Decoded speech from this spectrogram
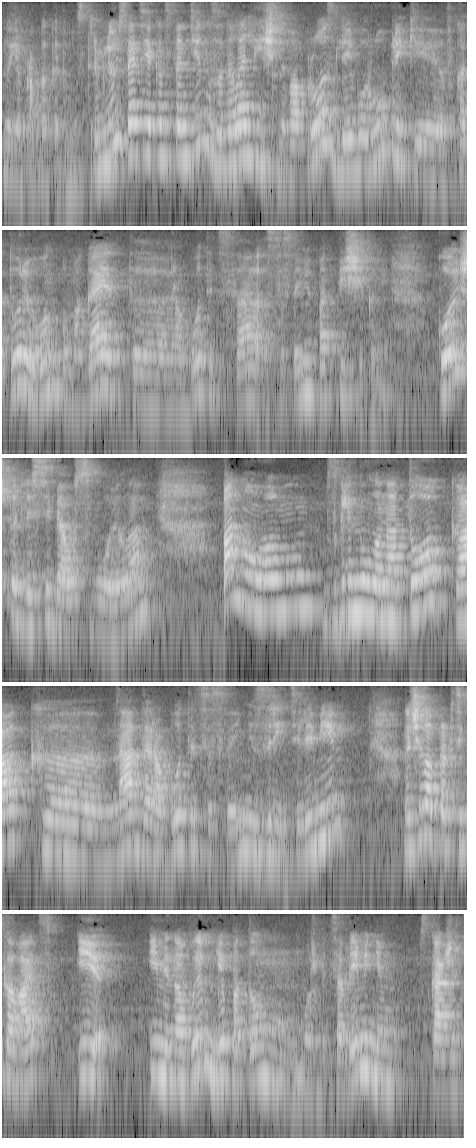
но я, правда, к этому стремлюсь. Кстати, я Константину задала личный вопрос для его рубрики, в которой он помогает э, работать со, со своими подписчиками. Кое-что для себя усвоила, по-новому взглянула на то, как э, надо работать со своими зрителями, начала практиковать и именно вы мне потом, может быть, со временем скажете,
